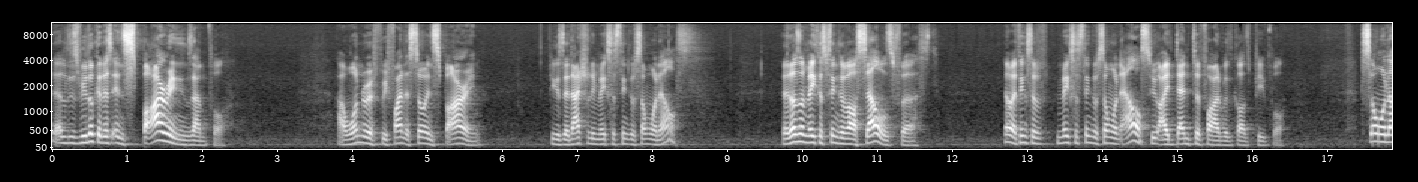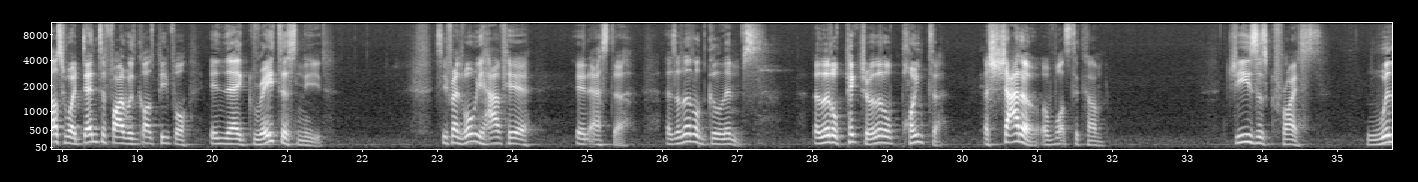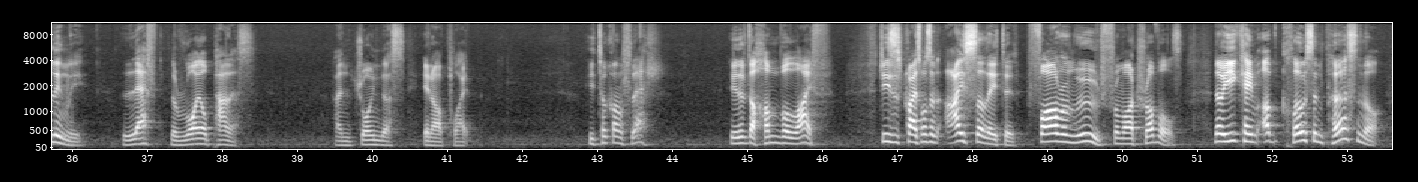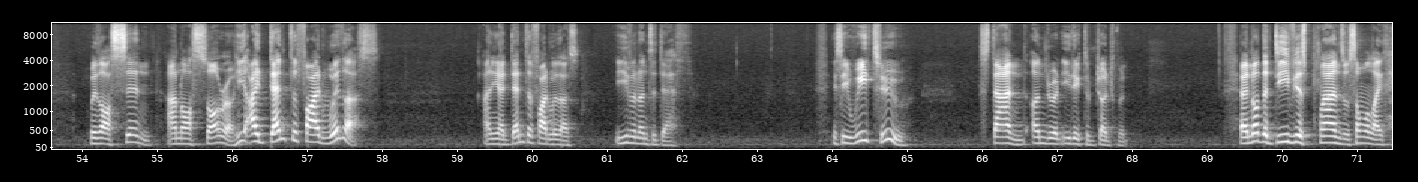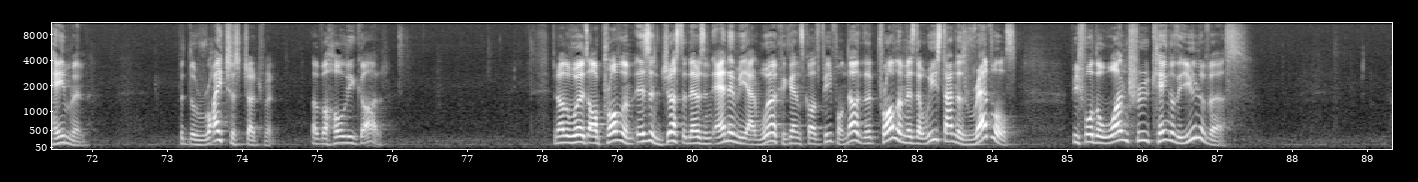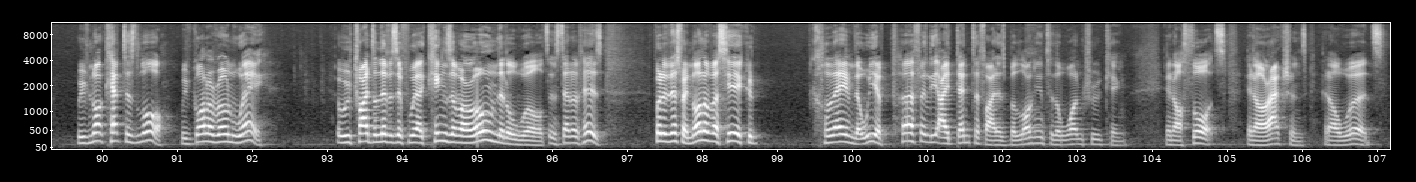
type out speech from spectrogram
as we look at this inspiring example, I wonder if we find it so inspiring because it actually makes us think of someone else. It doesn't make us think of ourselves first. No, it thinks of, makes us think of someone else who identified with God's people. Someone else who identified with God's people in their greatest need. See, friends, what we have here in Esther is a little glimpse, a little picture, a little pointer, a shadow of what's to come. Jesus Christ willingly left the royal palace and joined us in our plight. He took on flesh. He lived a humble life. Jesus Christ wasn't isolated, far removed from our troubles. No, he came up close and personal with our sin and our sorrow. He identified with us. And he identified with us even unto death. You see, we too stand under an edict of judgment and not the devious plans of someone like Haman, but the righteous judgment of a holy God. In other words, our problem isn't just that there's an enemy at work against God's people. No, the problem is that we stand as rebels before the one true King of the universe. We've not kept his law, we've gone our own way. We've tried to live as if we are kings of our own little worlds instead of his. Put it this way none of us here could claim that we have perfectly identified as belonging to the one true King in our thoughts, in our actions, in our words.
